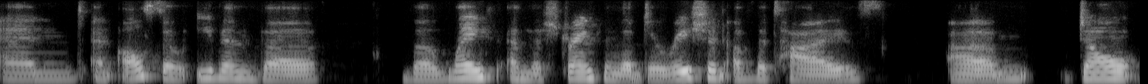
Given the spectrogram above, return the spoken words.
and, and also even the, the length and the strength and the duration of the ties um, don't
